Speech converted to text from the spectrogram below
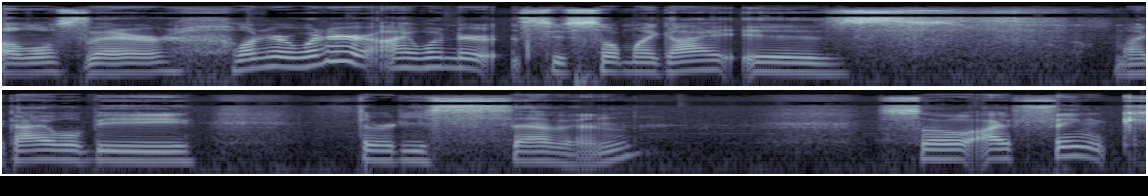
Almost there. Wonder, wonder, I wonder, so, so my guy is, my guy will be 37. So I think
